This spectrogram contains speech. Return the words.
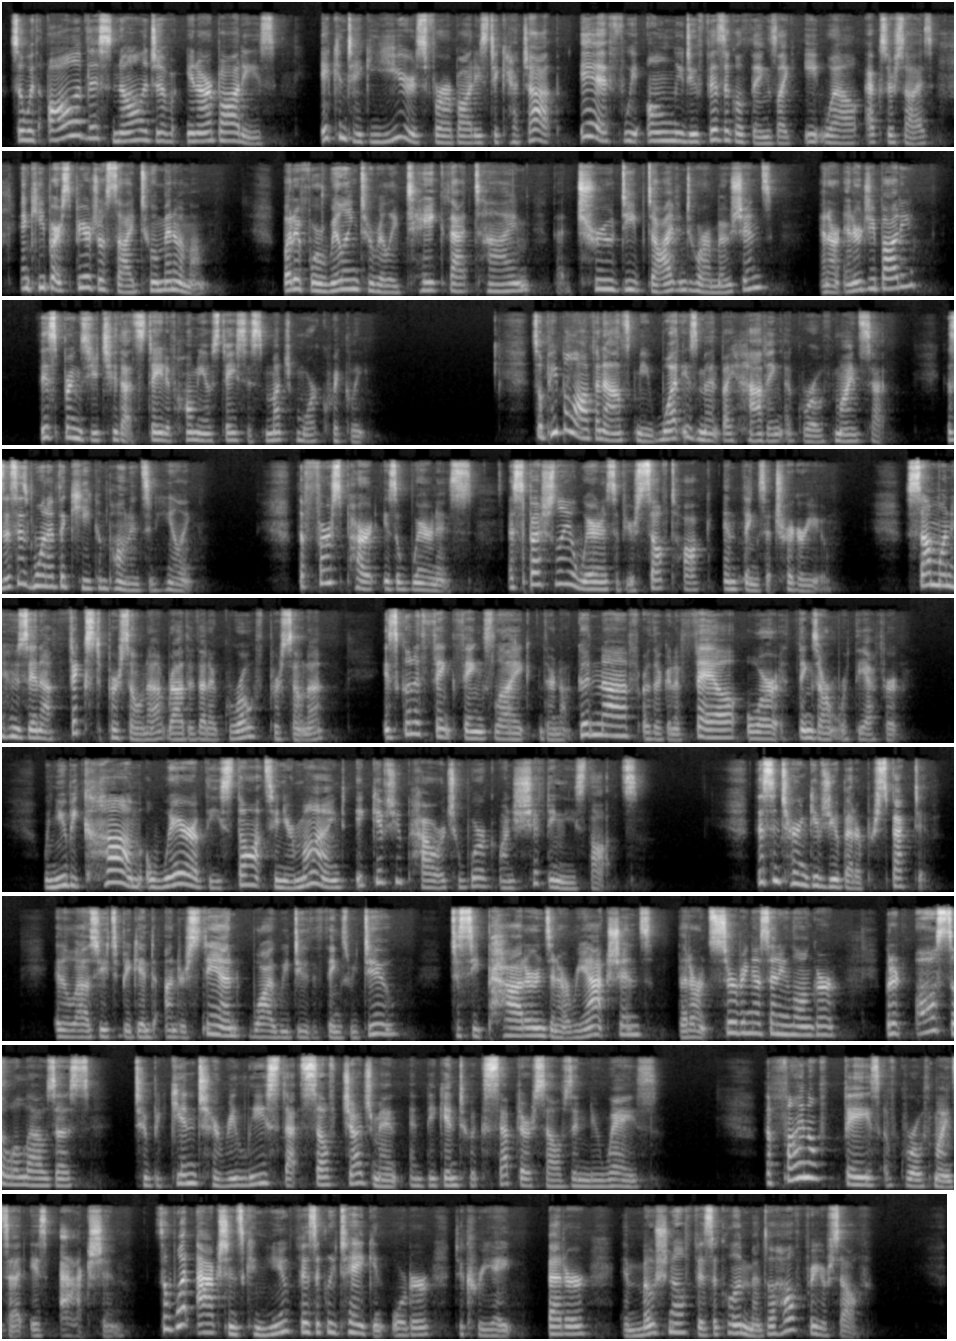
So, with all of this knowledge of, in our bodies, it can take years for our bodies to catch up if we only do physical things like eat well, exercise, and keep our spiritual side to a minimum. But if we're willing to really take that time, that true deep dive into our emotions and our energy body, this brings you to that state of homeostasis much more quickly. So, people often ask me what is meant by having a growth mindset, because this is one of the key components in healing. The first part is awareness, especially awareness of your self talk and things that trigger you. Someone who's in a fixed persona rather than a growth persona is going to think things like they're not good enough or they're going to fail or things aren't worth the effort. When you become aware of these thoughts in your mind, it gives you power to work on shifting these thoughts. This in turn gives you a better perspective. It allows you to begin to understand why we do the things we do, to see patterns in our reactions that aren't serving us any longer, but it also allows us to begin to release that self judgment and begin to accept ourselves in new ways. The final phase of growth mindset is action. So, what actions can you physically take in order to create better emotional, physical, and mental health for yourself?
